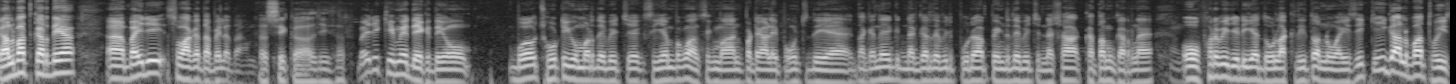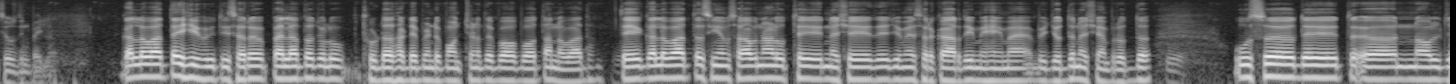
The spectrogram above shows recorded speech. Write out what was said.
ਗੱਲਬਾਤ ਕਰਦੇ ਆ ਬਾਈ ਜੀ ਸਵਾਗਤ ਹੈ ਪਹਿਲਾਂ ਤਾਂ। ਸਤਿ ਸ਼੍ਰੀ ਅਕਾਲ ਜੀ ਸਰ। ਬਾਈ ਜੀ ਕਿਵੇਂ ਦੇਖਦੇ ਹੋ ਬਹੁਤ ਛੋਟੀ ਉਮਰ ਦੇ ਵਿੱਚ ਇੱਕ ਸੀਐਮ ਭਗਵੰਤ ਸਿੰਘ ਮਾਨ ਪਟਿਆਲੇ ਪਹੁੰਚਦੇ ਆ ਤਾਂ ਕਹਿੰਦੇ ਕਿ ਨਗਰ ਦੇ ਵਿੱਚ ਪੂਰਾ ਪਿੰਡ ਦੇ ਵਿੱਚ ਨਸ਼ਾ ਖਤਮ ਕਰਨਾ ਹੈ। ਆਫਰ ਵੀ ਜਿਹੜੀ ਹੈ 2 ਲੱਖ ਦੀ ਤੁਹਾਨੂੰ ਆਈ ਸੀ। ਕੀ ਗੱਲਬਾਤ ਹੋਈ ਸੀ ਉਸ ਦਿਨ ਪਹਿਲਾਂ? ਗੱਲਬਾਤ ਤਾਂ ਇਹੀ ਹੋਈ ਤੀ ਸਰ ਪਹਿਲਾਂ ਤਾਂ ਚਲੋ ਤੁਹਾਡਾ ਸਾਡੇ ਪਿੰਡ ਪਹੁੰਚਣ ਤੇ ਬਹੁਤ ਬਹੁਤ ਧੰਨਵਾਦ। ਤੇ ਗੱਲਬਾਤ ਸੀਐਮ ਸਾਹਿਬ ਨਾਲ ਉੱਥੇ ਨਸ਼ੇ ਦੇ ਜਿਵੇਂ ਸਰਕਾਰ ਦੀ ਮੁਹਿੰਮ ਹੈ ਵੀ ਯੁੱਧ ਨਸ਼ਿਆਂ ਵਿਰੁੱਧ। ਉਸ ਦੇ ਨੌਲੇਜ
